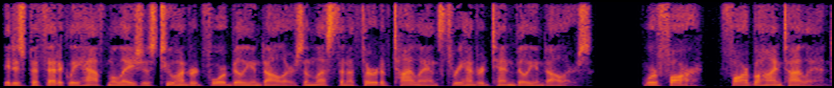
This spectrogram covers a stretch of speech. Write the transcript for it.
It is pathetically half Malaysia's $204 billion and less than a third of Thailand's $310 billion. We're far, far behind Thailand.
